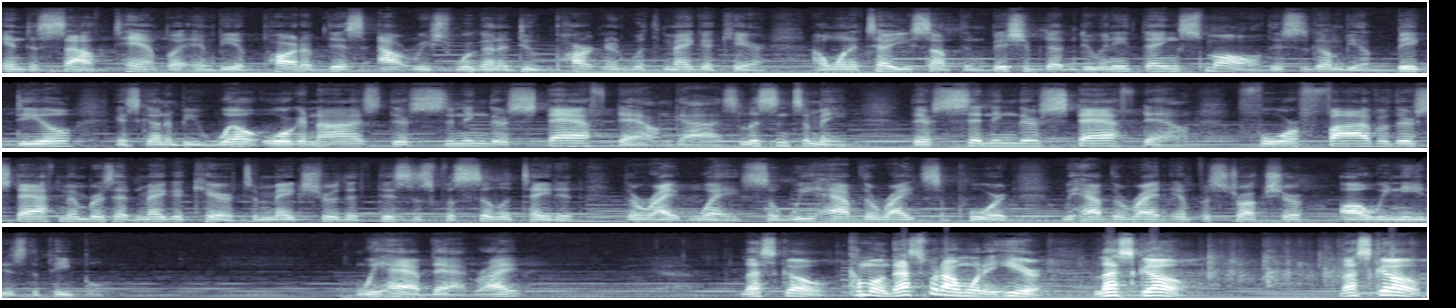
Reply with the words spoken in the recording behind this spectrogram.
into South Tampa and be a part of this outreach we're going to do partnered with MegaCare. I want to tell you something. Bishop doesn't do anything small. This is going to be a big deal. It's going to be well organized. They're sending their staff down, guys. Listen to me. They're sending their staff down, four or five of their staff members at MegaCare, to make sure that this is facilitated the right way. So we have the right support, we have the right infrastructure. All we need is the people. We have that, right? Let's go. Come on, that's what I want to hear. Let's go. Let's go.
